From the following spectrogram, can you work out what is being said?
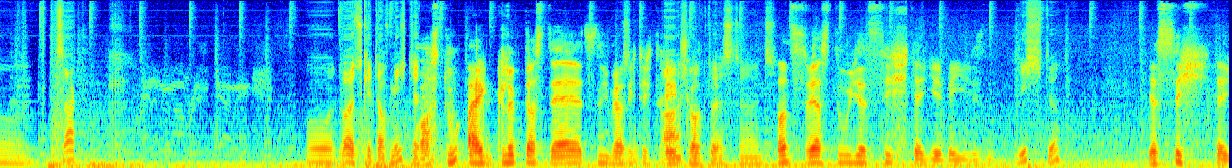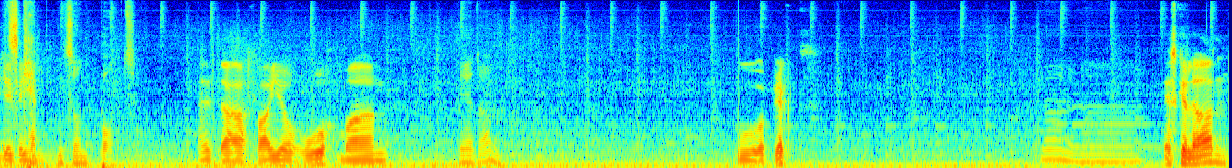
Und zack. Und, oh, jetzt geht auf mich, der Hast du ein Glück, dass der jetzt nicht mehr richtig drehen Arschloch, konnte. Sonst wärst du Gesichter gewesen. Dichte? Gesichter Jetzt gewesen. Captain so ein Bot. Alter, fahr hier hoch, Mann. Bin ja dran. Du, Objekt. La, la, la. Er ist geladen.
